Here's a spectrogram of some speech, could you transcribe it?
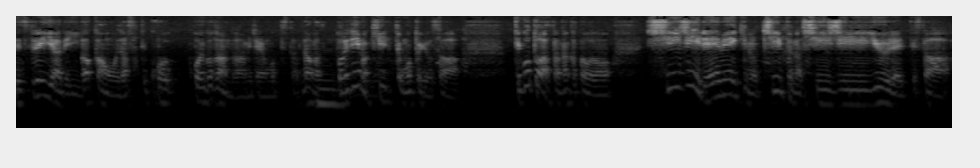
別レイヤーで違和感を出すってこうこういうことなんだなみたいに思ってた。なんかうん。それで今聞いて思ったけどさ、ってことはさなんかその CG 黎明期のチープな CG 幽霊ってさ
